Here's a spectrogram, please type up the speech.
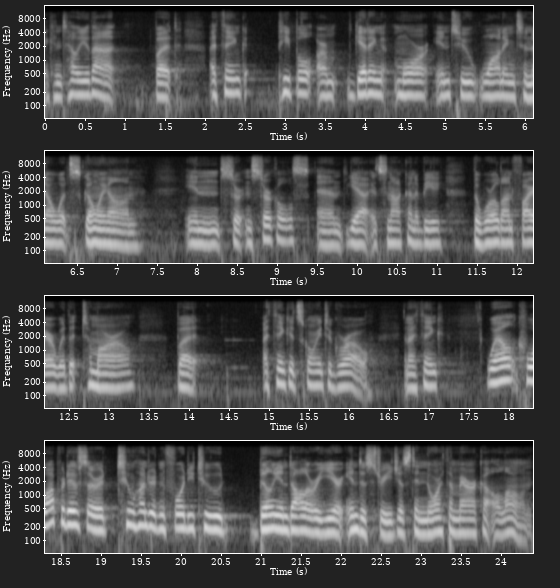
i can tell you that but i think people are getting more into wanting to know what's going on in certain circles. And yeah, it's not going to be the world on fire with it tomorrow, but I think it's going to grow. And I think, well, cooperatives are a $242 billion a year industry just in North America alone.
